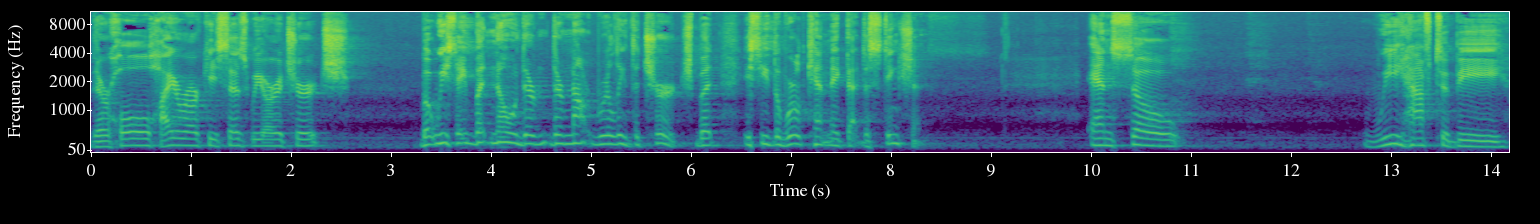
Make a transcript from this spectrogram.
their whole hierarchy says we are a church. But we say, but no, they're, they're not really the church. But you see, the world can't make that distinction. And so we have to be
